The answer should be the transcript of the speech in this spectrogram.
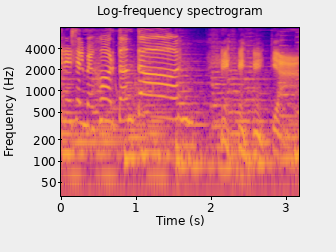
¡Eres el mejor, Tontón! Jejeje, ya.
